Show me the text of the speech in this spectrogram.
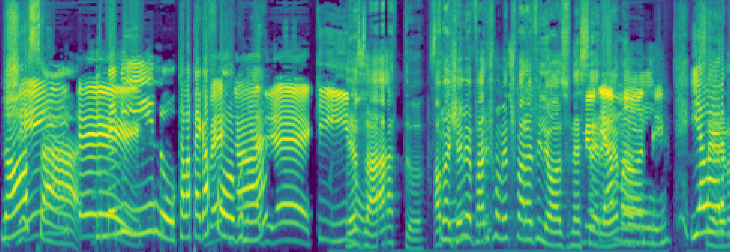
Nossa! Gente! Do menino, que ela pega fogo, né? Verdade, É, que hino. Exato. Alma Sim, Gêmea, sim. vários momentos maravilhosos, né? Meu Serena. diamante. E ela era Serena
